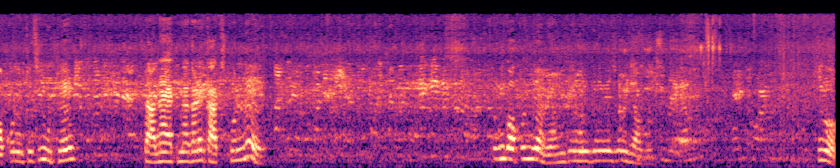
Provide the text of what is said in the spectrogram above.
কখন উঠেছি উঠে? টানা এক নাগারে কাজ করলে? তুমি কখন যাবে? আমি তো মন্দির নিয়ে যাব। কি গো?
